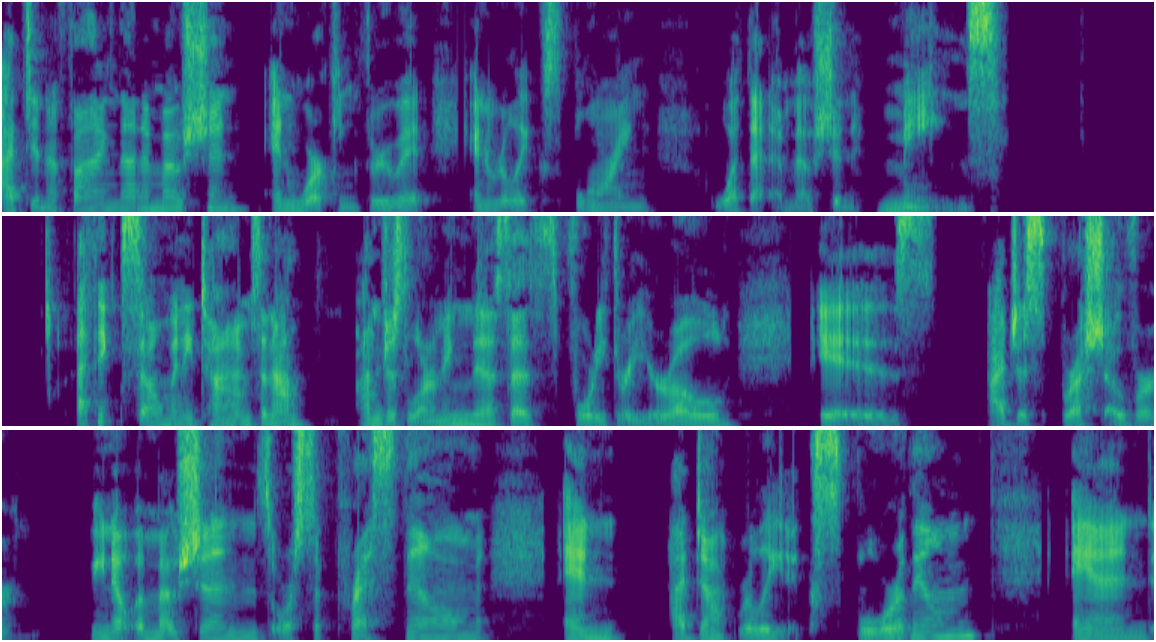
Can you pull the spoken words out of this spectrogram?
identifying that emotion and working through it and really exploring what that emotion means. I think so many times, and I'm I'm just learning this as 43 year old, is I just brush over, you know, emotions or suppress them, and I don't really explore them. And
